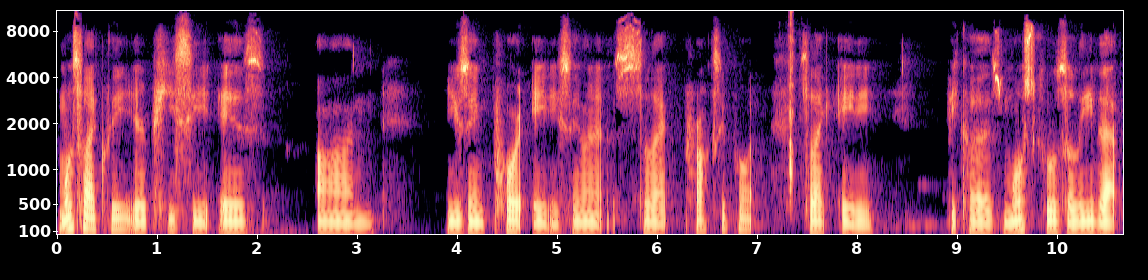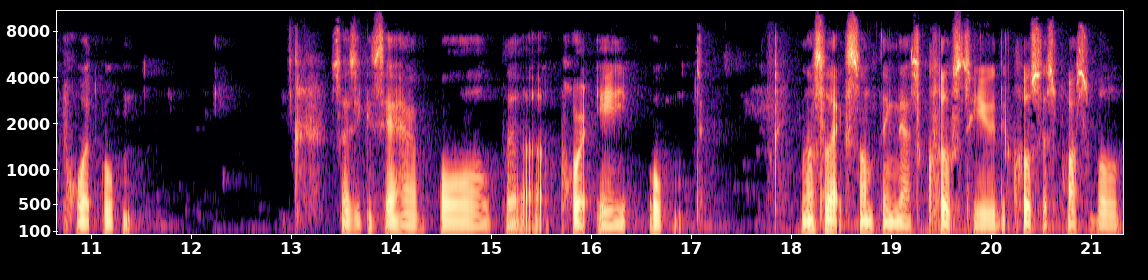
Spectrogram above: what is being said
most likely your PC is on using port 80, so you want to select proxy port, select 80, because most schools will leave that port open. So as you can see I have all the port 80 opened. You want to select something that's close to you, the closest possible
